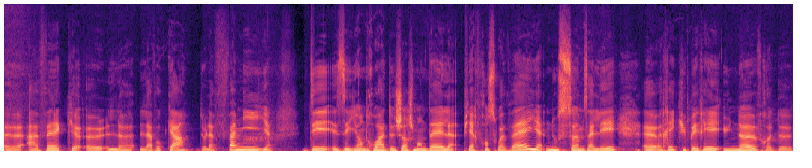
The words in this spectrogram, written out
euh, avec euh, l'avocat de la famille des ayants droit de Georges Mandel, Pierre-François Veil, nous sommes allés récupérer une œuvre de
